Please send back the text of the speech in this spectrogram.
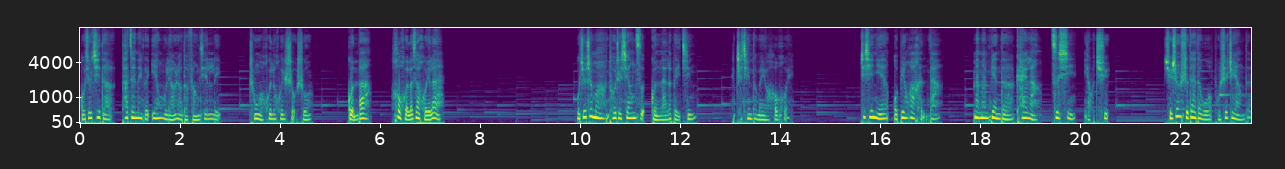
我就记得他在那个烟雾缭绕的房间里，冲我挥了挥手说：“滚吧，后悔了再回来。”我就这么拖着箱子滚来了北京，至今都没有后悔。这些年我变化很大，慢慢变得开朗、自信、有趣。学生时代的我不是这样的，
